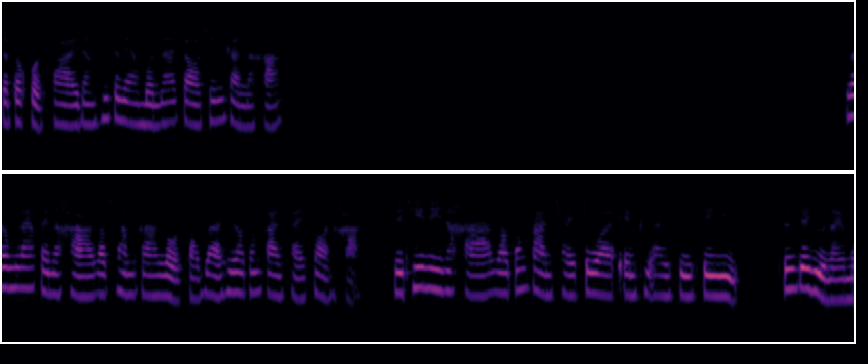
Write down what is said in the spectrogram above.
จะปรากฏไฟล์ดังที่แสดงบนหน้าจอเช่นกันนะคะเริ่มแรกเลยนะคะ เราจะทำการโหลดซอฟต์แวร์ที่เราต้องการใช้ก่อนค่ะ ในที่นี้นะคะ เราต้องการใช้ตัว MPICC ซึ่งจะอยู่ในโม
